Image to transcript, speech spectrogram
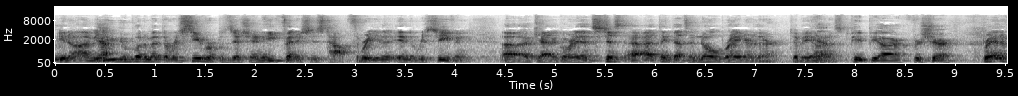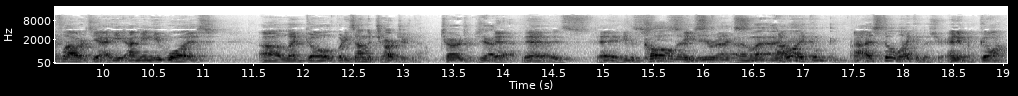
You know, I mean, Yeah. you, you put him at the receiver position, he finishes top three in the, in the receiving uh, category. That's just, I I think that's a no brainer there, to be Yeah, honest. PPR for sure. Brandon Flowers, yeah, he, I mean, he was uh, let go, but he's on the Chargers now. Chargers, yeah. Yeah, yeah, he's, hey, he's, Good call he's, he's- D-Rex. I, I like him. I still like him this year. Anyway, go on.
